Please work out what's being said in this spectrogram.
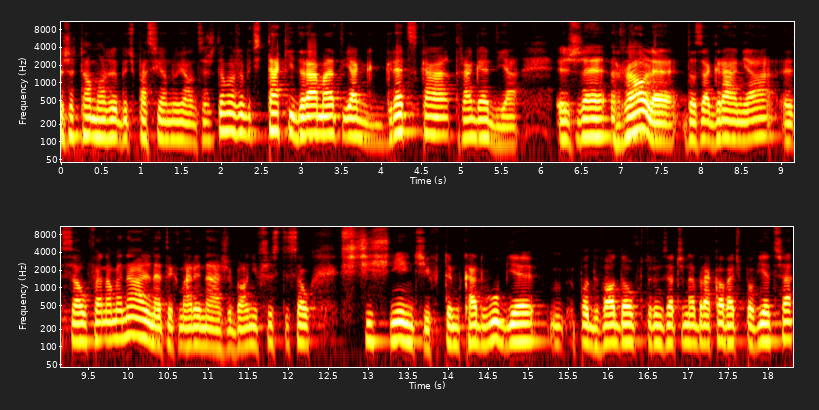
że to może być pasjonujące, że to może być taki dramat jak grecka tragedia, że role do zagrania e, są fenomenalne tych marynarzy, bo oni wszyscy są ściśnięci w tym kadłubie pod wodą, w którym zaczyna brakować powietrza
